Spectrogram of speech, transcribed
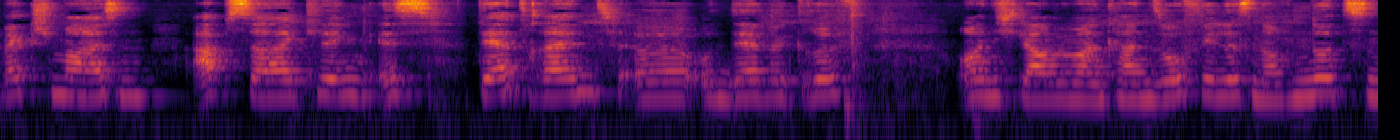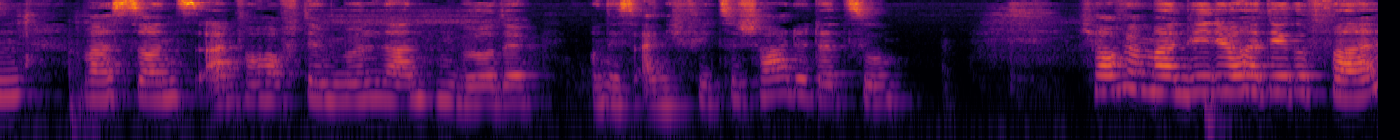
wegschmeißen? Upcycling ist der Trend äh, und der Begriff. Und ich glaube, man kann so vieles noch nutzen, was sonst einfach auf dem Müll landen würde. Und ist eigentlich viel zu schade dazu. Ich hoffe, mein Video hat dir gefallen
